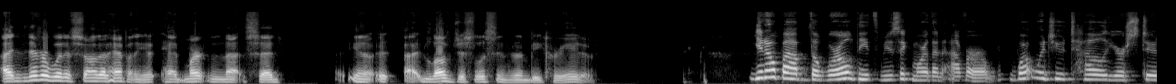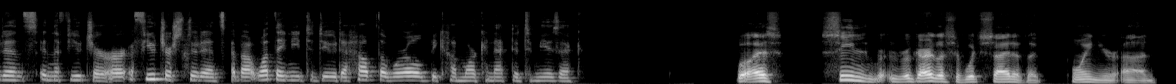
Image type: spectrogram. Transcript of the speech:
I never would have saw that happen had Martin not said, you know, it, I love just listening to them be creative. You know, Bob, the world needs music more than ever. What would you tell your students in the future or future students about what they need to do to help the world become more connected to music? Well, as seen, regardless of which side of the coin you're on,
